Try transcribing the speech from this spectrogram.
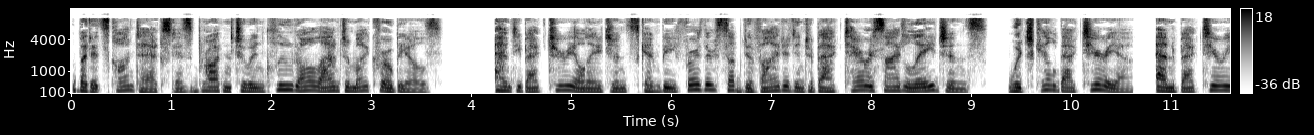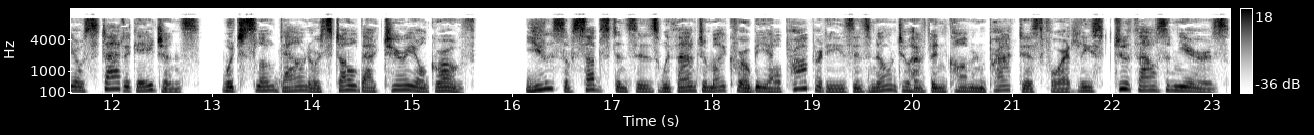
but its context has broadened to include all antimicrobials. Antibacterial agents can be further subdivided into bactericidal agents, which kill bacteria, and bacteriostatic agents, which slow down or stall bacterial growth. Use of substances with antimicrobial properties is known to have been common practice for at least 2,000 years.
